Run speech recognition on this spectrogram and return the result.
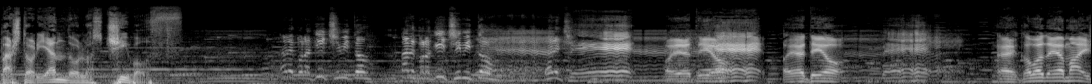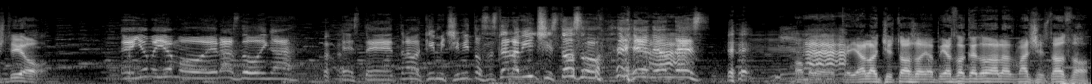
pastoreando los chivos. Dale por aquí, chivito. Dale por aquí, chivito. Dale, chivito. Oye, tío. Oye, tío. Eh, ¿Cómo te llamáis, tío? Eh, yo me llamo Erasdo, venga. Este, traigo aquí mis chivitos. Está bien chistoso. ¿De dónde es? Hombre, que ya lo chistoso, yo pienso que todas las más chistoso.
